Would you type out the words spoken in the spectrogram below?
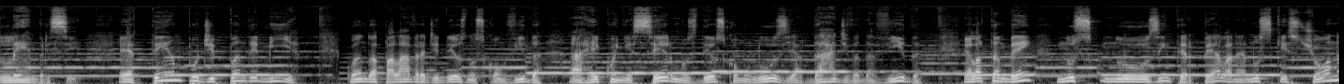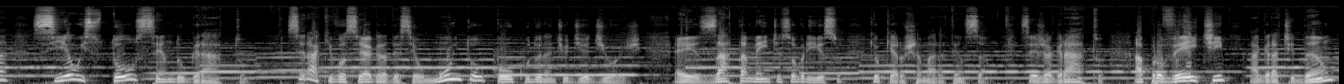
lembre-se, é tempo de pandemia. Quando a palavra de Deus nos convida a reconhecermos Deus como luz e a dádiva da vida, ela também nos, nos interpela, né? nos questiona se eu estou sendo grato. Será que você agradeceu muito ou pouco durante o dia de hoje? É exatamente sobre isso que eu quero chamar a atenção. Seja grato, aproveite a gratidão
